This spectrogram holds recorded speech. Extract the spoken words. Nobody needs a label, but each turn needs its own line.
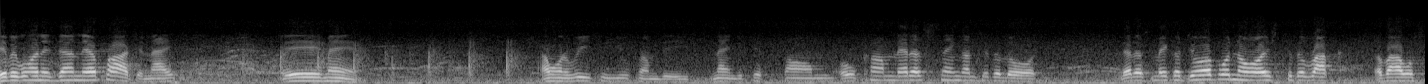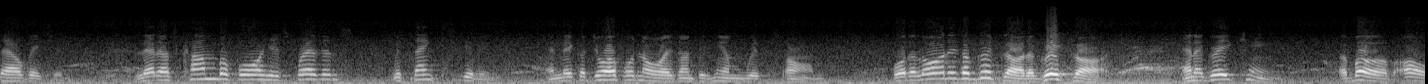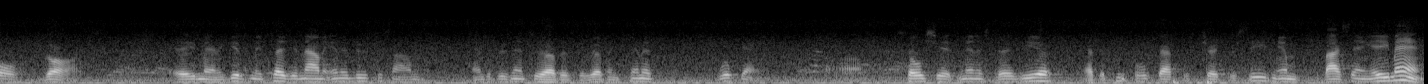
Everyone has done their part tonight. Amen. I want to read to you from the 95th Psalm. Oh, come, let us sing unto the Lord. Let us make a joyful noise to the rock of our salvation. Let us come before his presence with thanksgiving and make a joyful noise unto him with psalms. For the Lord is a good God, a great God, and a great King above all gods. Amen. It gives me pleasure now to introduce the psalm and to present to others the Reverend Kenneth Wolfgang, uh, associate minister here at the People's Baptist Church. Receive him by saying amen.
